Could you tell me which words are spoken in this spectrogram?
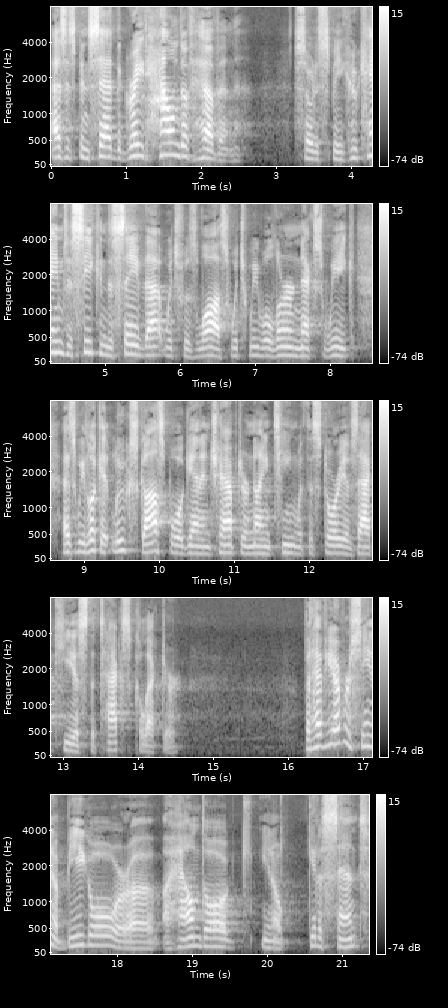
as it's been said, the great hound of heaven, so to speak, who came to seek and to save that which was lost, which we will learn next week as we look at Luke's gospel again in chapter 19 with the story of Zacchaeus, the tax collector. But have you ever seen a beagle or a, a hound dog, you know, get a scent?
